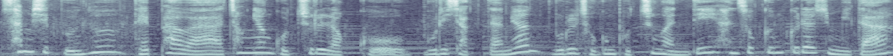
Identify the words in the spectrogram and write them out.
30분 후 대파와 청양고추를 넣고 물이 작다면 물을 조금 보충한 뒤 한 소끔 끓여줍니다.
